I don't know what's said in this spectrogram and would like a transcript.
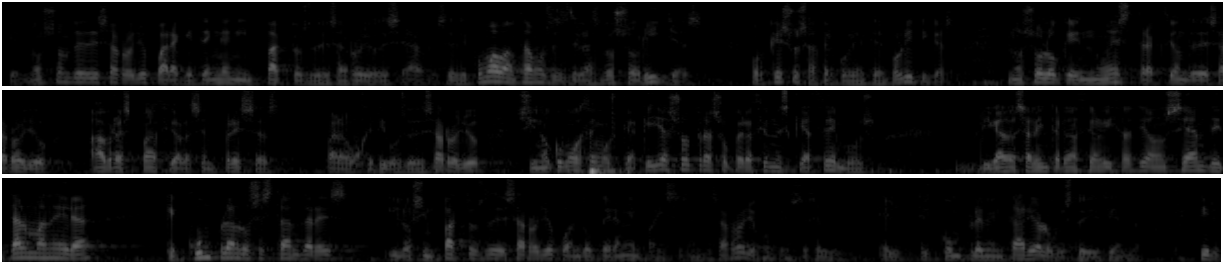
que no son de desarrollo para que tengan impactos de desarrollo deseables. Es decir, cómo avanzamos desde las dos orillas porque eso es hacer coherencia de políticas. No solo que nuestra acción de desarrollo abra espacio a las empresas para objetivos de desarrollo, sino cómo hacemos que aquellas otras operaciones que hacemos ligadas a la internacionalización sean de tal manera que cumplan los estándares y los impactos de desarrollo cuando operan en países en desarrollo, porque ese es el, complementario a lo que estoy diciendo. Es decir,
